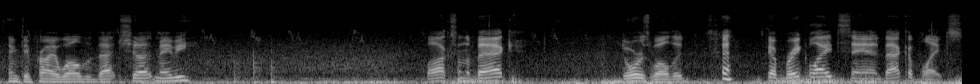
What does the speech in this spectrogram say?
I think they probably welded that shut, maybe. Box on the back. Doors welded. it's got brake lights and backup lights.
